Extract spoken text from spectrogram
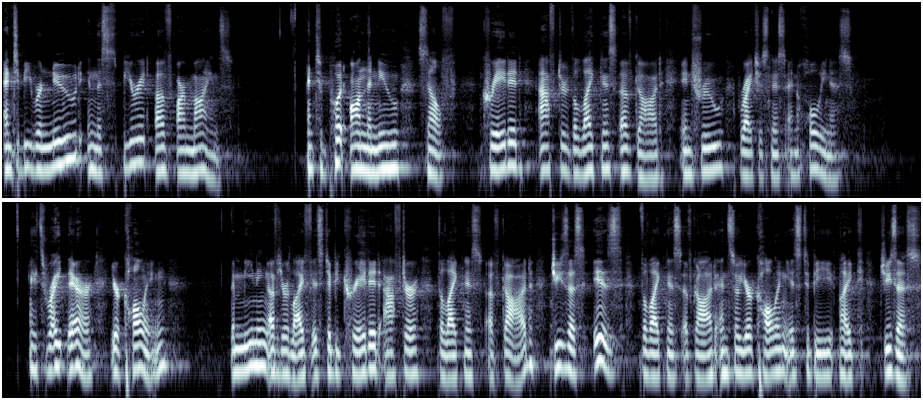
and to be renewed in the spirit of our minds, and to put on the new self, created after the likeness of God in true righteousness and holiness. It's right there, your calling. The meaning of your life is to be created after the likeness of God. Jesus is the likeness of God, and so your calling is to be like Jesus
